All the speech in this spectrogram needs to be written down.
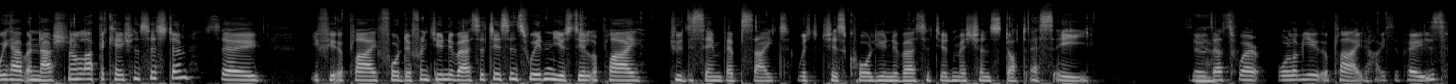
we have a national application system. So if you apply for different universities in Sweden, you still apply to the same website, which is called universityadmissions.se. So Yeah. that's where all of you applied, I suppose.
